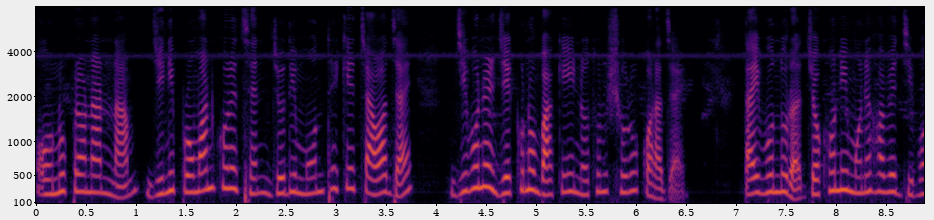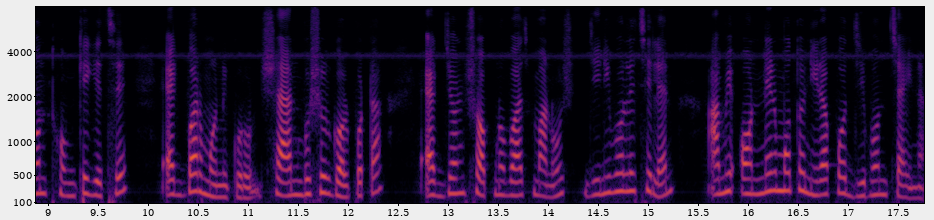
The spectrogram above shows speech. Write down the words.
অনুপ্রেরণার নাম, যিনি প্রমাণ করেছেন যদি মন থেকে চাওয়া যায়, জীবনের যে কোনো বাকি নতুন শুরু করা যায়। তাই বন্ধুরা, যখনই মনে হবে জীবন থমকে গেছে, একবার মনে করুন, সায়ন বসুর গল্পটা একজন স্বপ্নবাজ মানুষ যিনি বলেছিলেন, আমি অন্যের মতো নিরাপদ জীবন চাই না,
